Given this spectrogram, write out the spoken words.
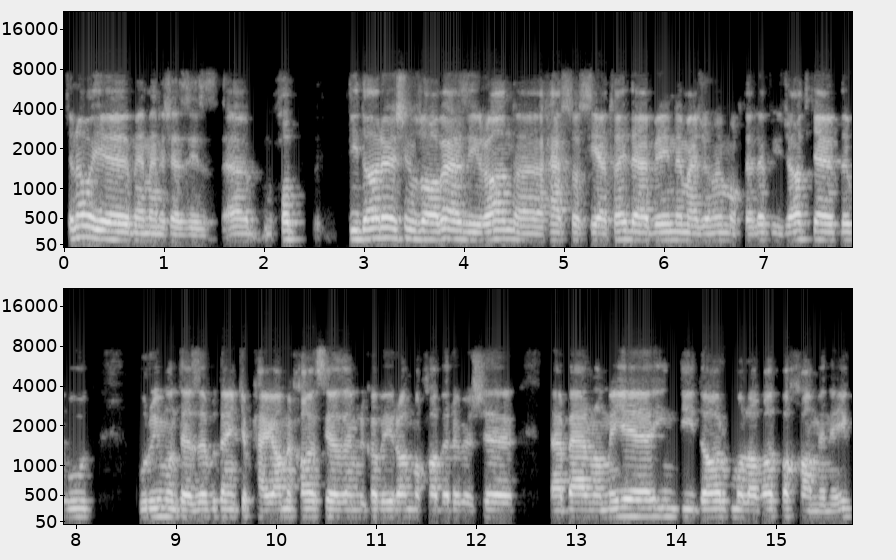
جناب آقای مهمنش عزیز خب دیدار شینزو از ایران حساسیت های در بین مجامع مختلف ایجاد کرده بود. گروهی منتظر بودن که پیام خاصی از امریکا به ایران مخابره بشه. در برنامه این دیدار ملاقات با خامنه ای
